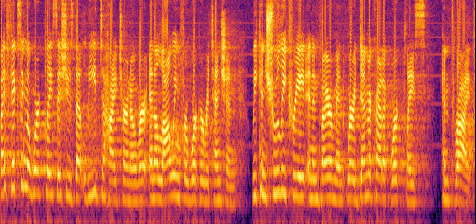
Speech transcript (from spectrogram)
By fixing the workplace issues that lead to high turnover and allowing for worker retention, we can truly create an environment where a democratic workplace can thrive,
